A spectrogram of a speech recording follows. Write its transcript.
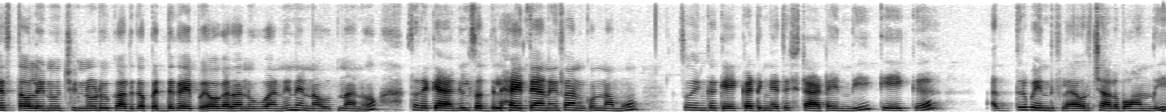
చేస్తావులే? నువ్వు చిన్నోడు కాదుగా పెద్దగా అయిపోయావు కదా నువ్వు అని నేను నవ్వుతున్నాను. సరే క్యాండిల్స్ వద్దులే అయితే అనేసి అనుకున్నాము. సో ఇంకా కేక్ కటింగ్ అయితే స్టార్ట్ అయింది. కేక్ అద్దరిపోయింది. ఫ్లేవర్ చాలా బాగుంది.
